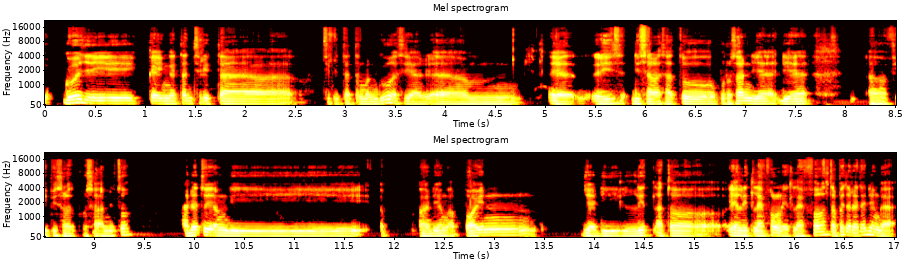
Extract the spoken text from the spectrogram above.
gue jadi keingetan cerita cerita teman gue sih ya, um, ya di, di salah satu perusahaan dia dia uh, VP salah satu perusahaan itu ada tuh yang di uh, dia nge-appoint jadi lead atau ya lead level lead level tapi ternyata dia nggak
